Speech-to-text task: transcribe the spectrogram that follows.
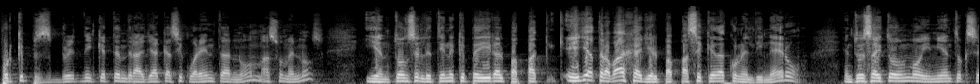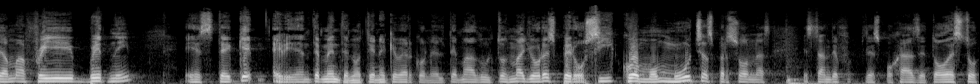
porque pues Britney que tendrá ya casi 40, ¿no? Más o menos. Y entonces le tiene que pedir al papá, ella trabaja y el papá se queda con el dinero. Entonces hay todo un movimiento que se llama Free Britney, este que evidentemente no tiene que ver con el tema de adultos mayores, pero sí como muchas personas están despojadas de todo esto,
